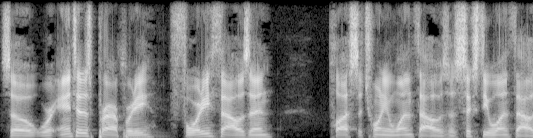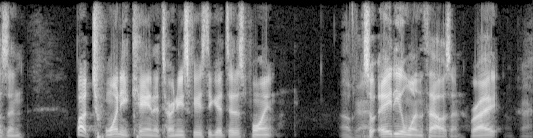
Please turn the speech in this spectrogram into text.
So we're into this property, forty thousand plus the twenty one thousand, so sixty one thousand, about twenty k in attorney's fees to get to this point. Okay. So eighty one thousand, right? okay.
